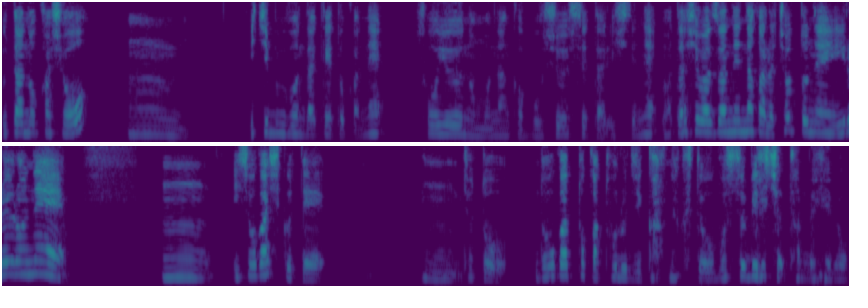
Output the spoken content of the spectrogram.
歌の歌唱？うん。一部分だけとかね。そういうのもなんか募集してたりしてね。私は残念ながらちょっとねいろいろねうん忙しくてうん、ちょっと動画とか撮る時間なくておぼそびれちゃったんだけど、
